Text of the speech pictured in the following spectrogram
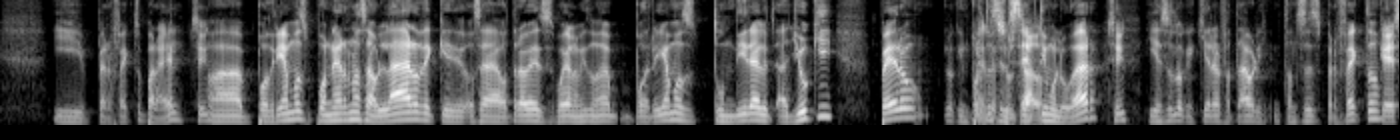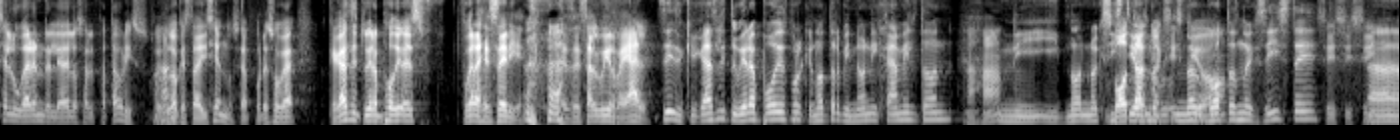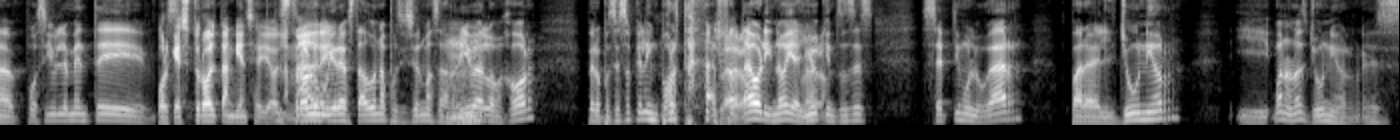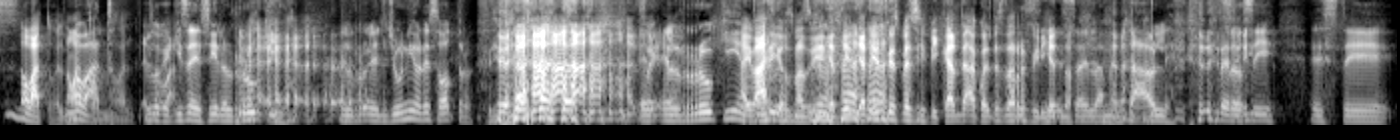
Y perfecto para él. Sí. Ah, podríamos ponernos a hablar de que, o sea, otra vez voy a lo mismo. ¿eh? Podríamos tundir a, a Yuki, pero lo que importa El es el séptimo lugar. Sí. Y eso es lo que quiere Alfa Tauri. Entonces, perfecto. Que es el lugar en realidad de los Alfa Tauris. Ajá. Es lo que está diciendo. O sea, por eso que Gasly tuviera podio es fuera de serie. es, es algo irreal. Sí, que Gasly tuviera podios porque no terminó ni Hamilton, Ajá. ni no, no existió. Bottas no existió. No existe. Sí, sí, sí. Ah, posiblemente Porque Stroll también se dio en la Stroll madre. hubiera estado una posición más arriba, a lo mejor. Pero pues eso qué le importa a Alfa Claro, Tauri, ¿no? Y a claro. Yuki. Entonces, séptimo lugar para el Junior. Y bueno, no es Junior, es Novato, el novato. novato. el novato, es lo que quise decir, el rookie. el, Junior es otro. el, rookie. Hay varios, más bien. Ya, ti- ya tienes que especificar a cuál te estás Es- refiriendo. Es, lamentable. Pero Sí. sí. este.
